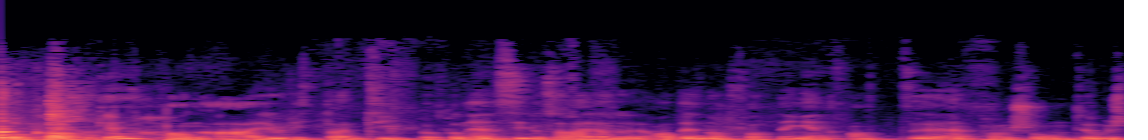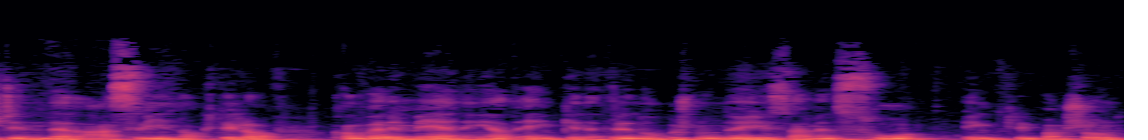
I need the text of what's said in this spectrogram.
Og Kake han er jo litt av en type. På den ene siden så er han av den oppfatningen at uh, pensjonen til oberstinnen den er svinaktig lav. Kan det være meningen at enken etter en oberst må nøye seg med en så ynkelig pensjon.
